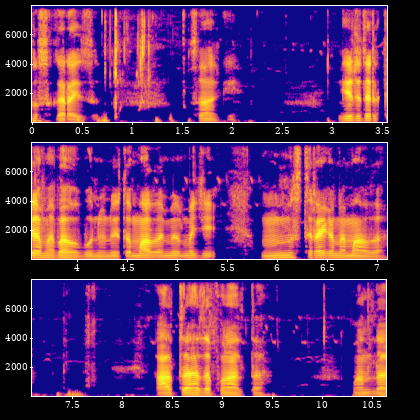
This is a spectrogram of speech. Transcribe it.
कसं करायचं? सांग की. गेलं तर काय माझ्या भावा बनवून इथं माझा मी म्हणजे मिस्तर आहे का ना माझा? आता ह्याचा फोन आलता. म्हणला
